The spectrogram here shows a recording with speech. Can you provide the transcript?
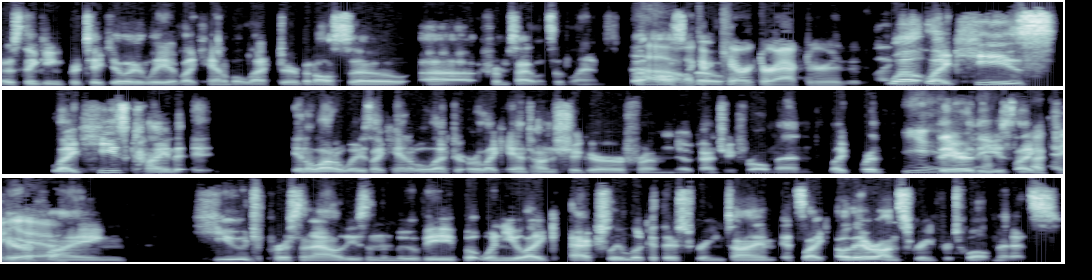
I was thinking particularly of like Hannibal Lecter, but also uh, from Silence of the Lambs. But Uh, also, like a character actor that like well, like he's like he's kind of in a lot of ways like Hannibal Lecter or like Anton Chigurh from No Country for Old Men. Like where yeah. they're these like Okay, yeah. terrifying, huge personalities in the movie, but when you like actually look at their screen time, it's like oh they were on screen for twelve minutes.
